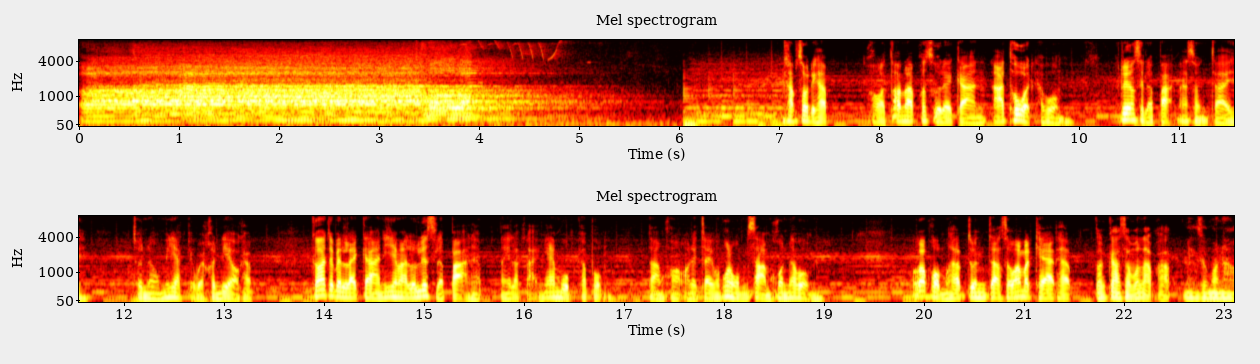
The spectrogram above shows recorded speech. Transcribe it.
ครับ สวัสดีครับ ขอต้อนรับเข้าสู่รายการอาร์ทวดครับผม เรื่องศิลปะน่าสนใจ จนเราไม่อยากเก็บไว้คนเดียวครับ ก็จะเป็นรายการที่จะมาเล่าเรื่องศิลปะนะครับในหลากหลายแง่มุมครับผม ตามความเอาใจของพวกผม 3 คนครับผมพบกับผมครับจนจากสวัสดิ์บัตแคสครับต้นกล้ารสำหรับครับ แมงสมอนเฮา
